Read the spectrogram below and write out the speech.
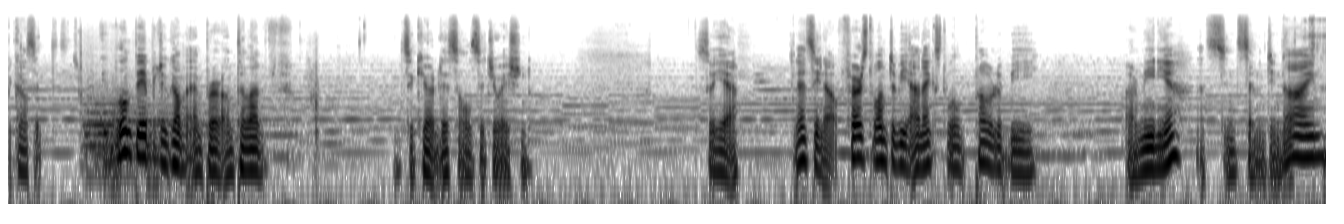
Because it, it won't be able to become emperor until I've secured this whole situation. So yeah, let's see now. First one to be annexed will probably be Armenia. That's in 79,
